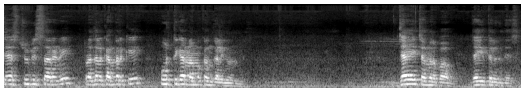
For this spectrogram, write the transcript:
చేసి చూపిస్తారని ప్రజలకందరికీ పూర్తిగా నమ్మకం కలిగి ఉంది. జై చంద్రబాబు. జై తెలుగుదేశం.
